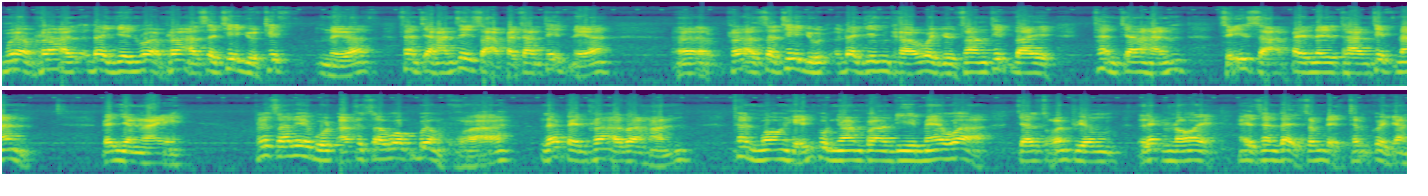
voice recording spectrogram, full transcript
เมื่อพระได้ยินว่าพระอัสชิอยู่ทิศเหนือ ท่านจะหันศีรษะไปทางทิศเหนืออพระอัสชิอยู่ได้ยินข่าวว่าอยู่ทางทิศใด ท่านจะหันศีรษะไปในทางทิศนั้น เป็นยังไง พระสารีบุตรอักษาวกเบื้องขวา และเป็นพระอรหันต์ท่านมองเห็นคุณงามความดีแม้ว่าจะสอนเพียงเล็กน้อย ให้ท่านได้สำเร็จท่านก็ยัง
